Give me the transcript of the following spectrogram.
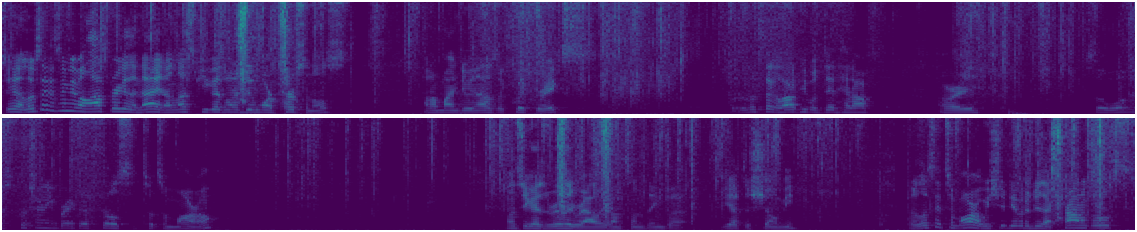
So yeah, it looks like it's gonna be my last break of the night, unless you guys want to do more personals. I don't mind doing those. Are quick breaks. But it looks like a lot of people did head off already. So we'll just push any break that fills till tomorrow. Once you guys really rallied on something, but you have to show me. But it looks like tomorrow we should be able to do that Chronicles.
